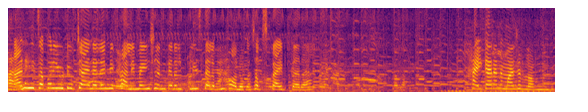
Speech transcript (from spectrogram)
आणि हिचा पण युट्यूब चॅनल आहे. मी खाली मेन्शन करेल. प्लीज त्याला पण फॉलो करा. सबस्क्राईब करा. हाय करा ना माझ्या ब्लॉगमध्ये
